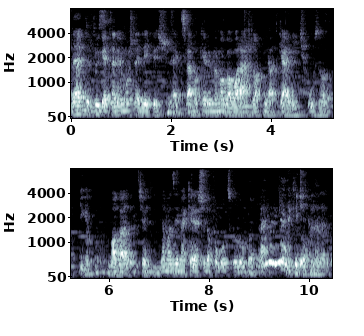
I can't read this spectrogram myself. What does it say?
de ettől függetlenül most egy lépés extrába kerül, mert maga a varázslat miatt kell így húznod Igen. magad, úgyhogy nem azért meg keresed a fogóckodókat. Hát nem De kicsit nem közelebb.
